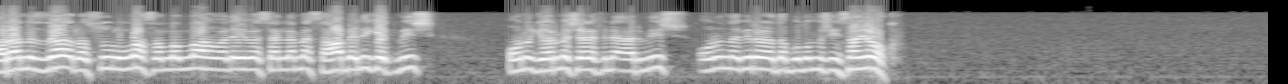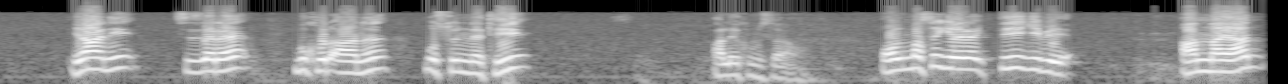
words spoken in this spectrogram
aranızda Resulullah sallallahu aleyhi ve selleme sahabelik etmiş, onu görme şerefine ermiş, onunla bir arada bulunmuş insan yok. Yani sizlere bu Kur'an'ı, bu sünneti aleykümselam olması gerektiği gibi anlayan,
